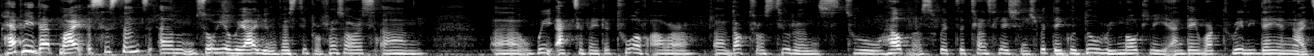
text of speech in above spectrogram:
happy that my assistant, um, so here we are, university professors, um, uh, we activated two of our uh, doctoral students to help us with the translations, which they could do remotely, and they worked really day and night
